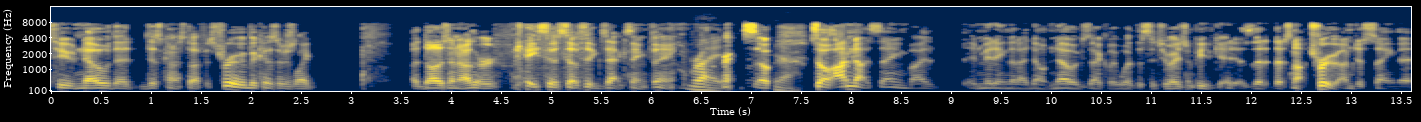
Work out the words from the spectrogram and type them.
to know that this kind of stuff is true because there's like a dozen other cases of the exact same thing. right. Right. So, Yeah. so I'm not saying by admitting that I don't know exactly what the situation in Pizzagate is that that's not true. I'm just saying that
